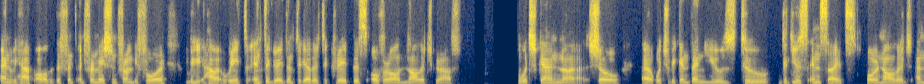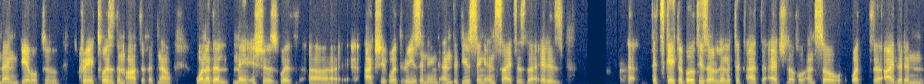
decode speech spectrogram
and we have all the different information from before, we, how, we need to integrate them together to create this overall knowledge graph, which can uh, show, uh, which we can then use to deduce insights or knowledge and then be able to create wisdom out of it. Now, one of the main issues with uh, actually with reasoning and deducing insights is that it is uh, its capabilities are limited at the edge level. And so what uh, I did in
